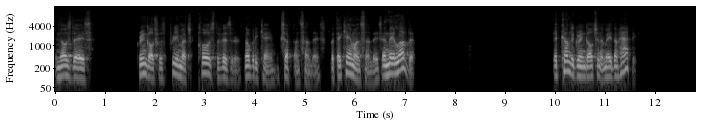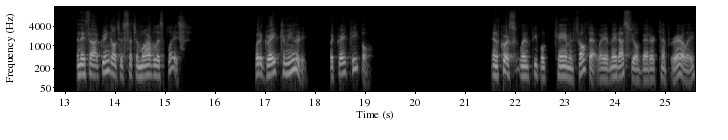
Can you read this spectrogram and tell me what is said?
In those days, Green Gulch was pretty much closed to visitors. Nobody came except on Sundays, but they came on Sundays and they loved it. They'd come to Green Gulch and it made them happy. And they thought Green Gulch is such a marvelous place. What a great community, what great people. And of course, when people came and felt that way, it made us feel better temporarily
